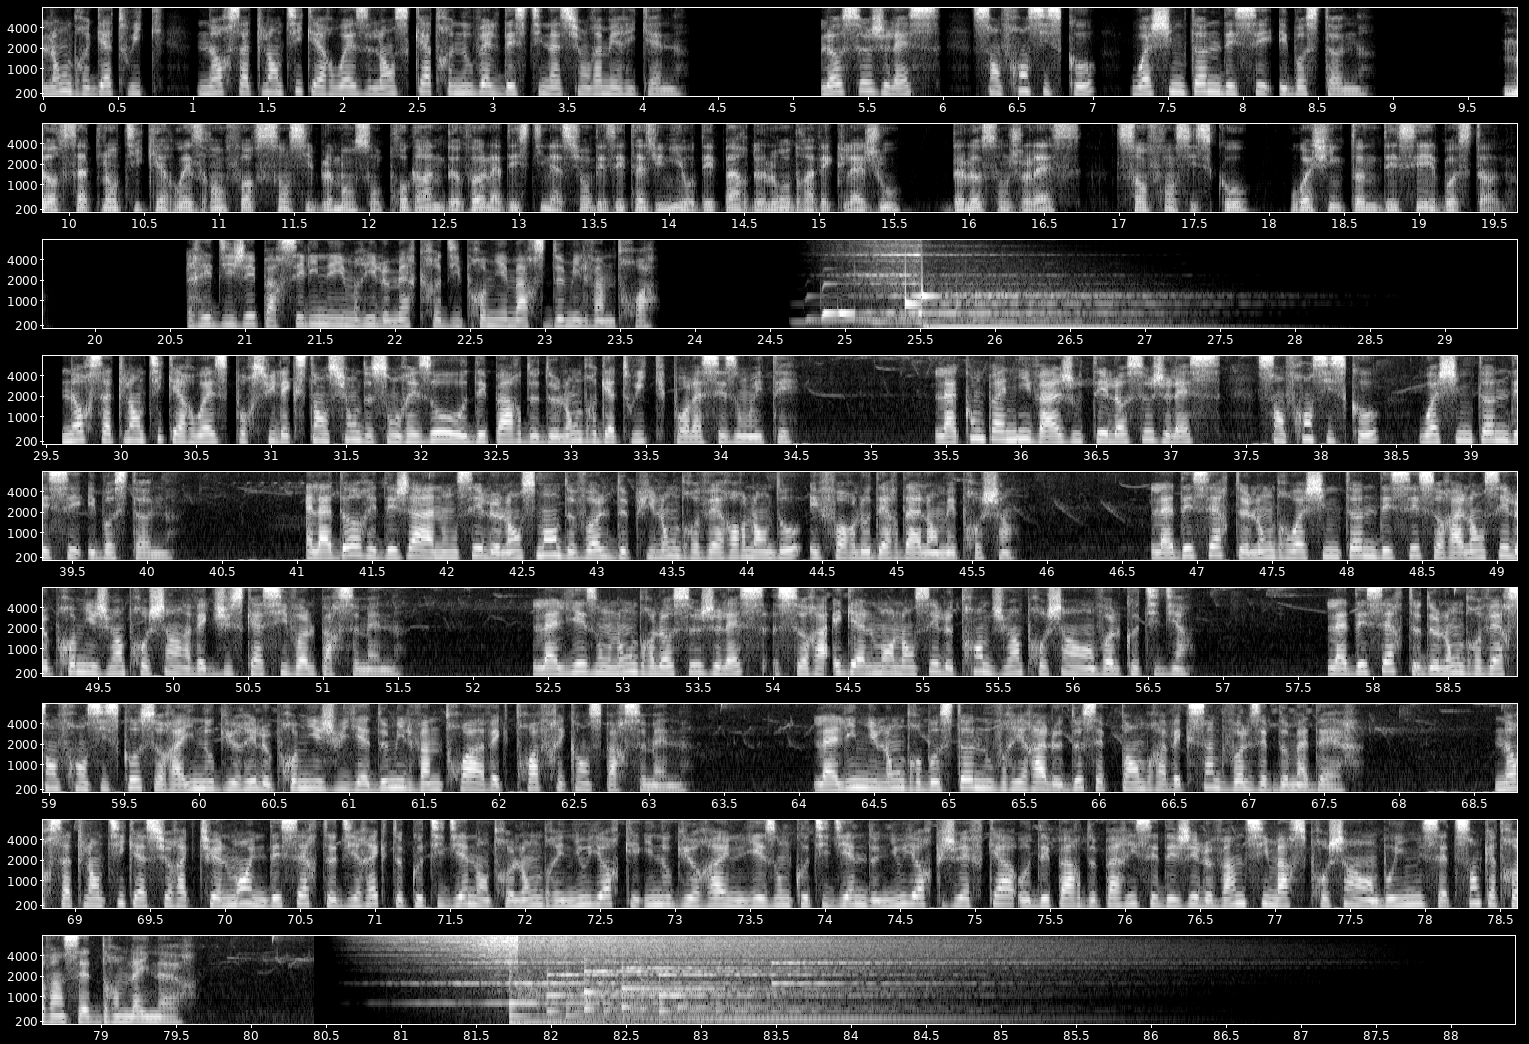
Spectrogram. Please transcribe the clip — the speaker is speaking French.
Londres Gatwick, North Atlantic Airways lance quatre nouvelles destinations américaines. Los Angeles, San Francisco, Washington DC et Boston. North Atlantic Airways renforce sensiblement son programme de vol à destination des États-Unis au départ de Londres avec l'ajout de Los Angeles, San Francisco, Washington DC et Boston. Rédigé par Céline Imri le mercredi 1er mars 2023. North Atlantic Airways poursuit l'extension de son réseau au départ de, Londres Gatwick pour la saison été. La compagnie va ajouter Los Angeles, San Francisco, Washington DC et Boston. Elle adore et déjà annoncé le lancement de vols depuis Londres vers Orlando et Fort Lauderdale en mai prochain. La desserte Londres-Washington DC sera lancée le 1er juin prochain avec jusqu'à 6 vols par semaine. La liaison Londres-Los Angeles sera également lancée le 30 juin prochain en vol quotidien. La desserte de Londres vers San Francisco sera inaugurée le 1er juillet 2023 avec trois fréquences par semaine. La ligne Londres-Boston ouvrira le 2 septembre avec 5 vols hebdomadaires. North Atlantic assure actuellement une desserte directe quotidienne entre Londres et New York et inaugurera une liaison quotidienne de New York JFK au départ de Paris CDG le 26 mars prochain en Boeing 787 Drumliner.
